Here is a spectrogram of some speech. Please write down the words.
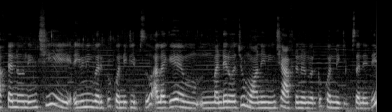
ఆఫ్టర్నూన్ నుంచి ఈవినింగ్ వరకు కొన్ని క్లిప్స్ అలాగే మండే రోజు మార్నింగ్ నుంచి ఆఫ్టర్నూన్ వరకు కొన్ని క్లిప్స్ అనేది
